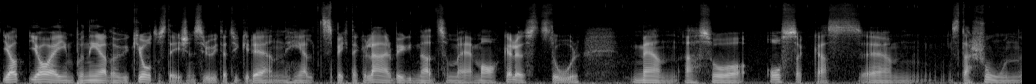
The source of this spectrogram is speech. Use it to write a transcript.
jag, jag är imponerad av hur Kyoto Station ser ut. Jag tycker det är en helt spektakulär byggnad som är makalöst stor. Men alltså Osakas eh, station,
